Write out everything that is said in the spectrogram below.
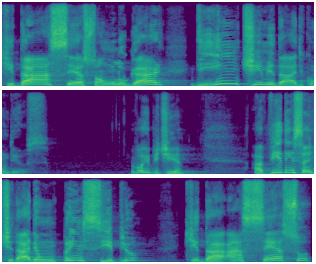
que dá acesso a um lugar de intimidade com Deus. Eu vou repetir. A vida em santidade é um princípio que dá acesso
